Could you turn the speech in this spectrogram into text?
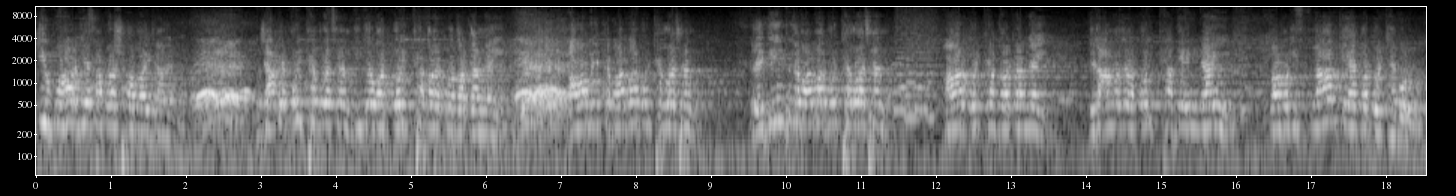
কি উপহার দিয়েছে আপনারা সবাই জানেন। যাকে পরীক্ষা করেছেন, দ্বিতীয়বার পরীক্ষা করার কোনো দরকার নেই। আওয়ামী লীগকে বারবার পরীক্ষা করেছেন। এই বিএনপিকে বারবার পরীক্ষা করেছেন। আর পরীক্ষার দরকার নেই। কিন্তু আমরা যারা পরীক্ষা দেই নাই তখন ইসলামকে একবার পরীক্ষা করুন।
